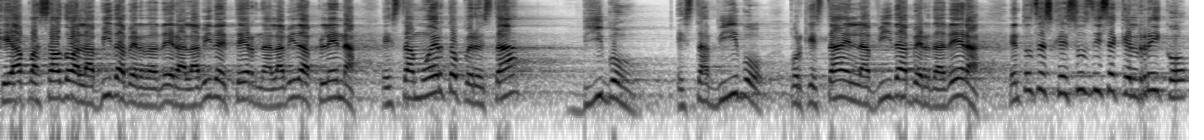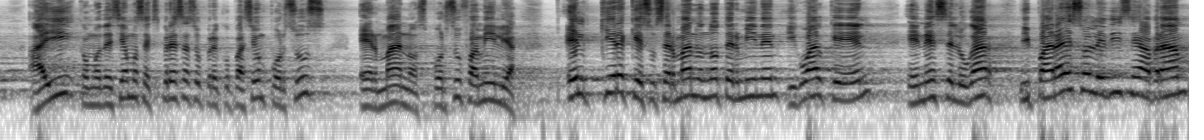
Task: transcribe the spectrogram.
que ha pasado a la vida verdadera, a la vida eterna, a la vida plena. Está muerto, pero está vivo. Está vivo porque está en la vida verdadera. Entonces Jesús dice que el rico, ahí, como decíamos, expresa su preocupación por sus hermanos, por su familia. Él quiere que sus hermanos no terminen igual que él en ese lugar. Y para eso le dice a Abraham,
